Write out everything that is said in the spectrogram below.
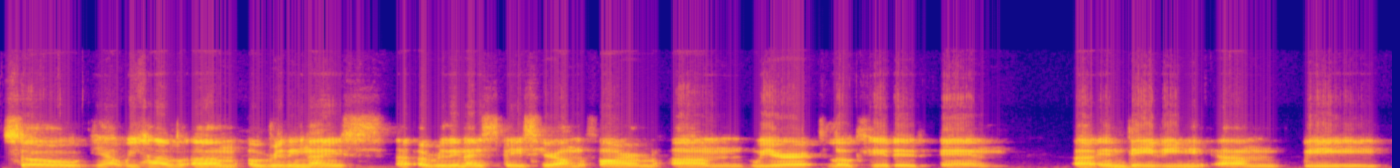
So yeah, we have um, a really nice a really nice space here on the farm. Um, we are located in uh, in Davie. Um, we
